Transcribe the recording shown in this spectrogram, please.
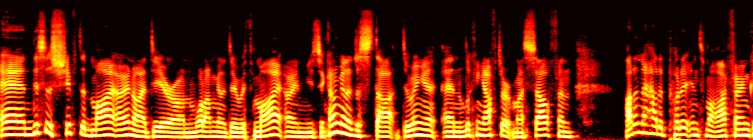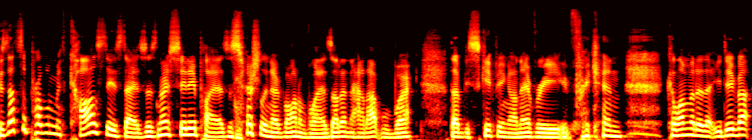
And this has shifted my own idea on what I'm going to do with my own music. I'm going to just start doing it and looking after it myself and I don't know how to put it into my iPhone because that's the problem with cars these days. There's no CD players, especially no vinyl players. I don't know how that would work. That'd be skipping on every freaking kilometer that you do. But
